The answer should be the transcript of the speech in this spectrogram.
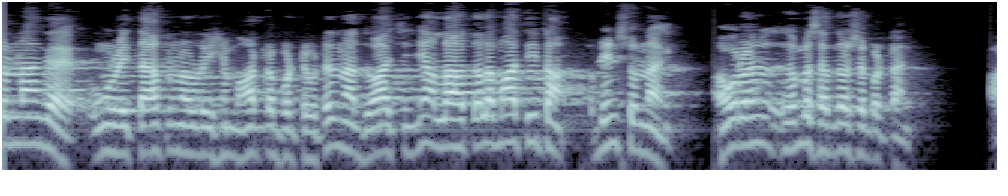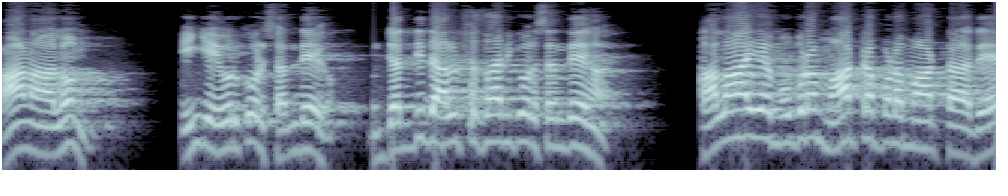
சொன்னாங்க உங்களுடைய தாப்பனுடைய விஷயம் மாற்றப்பட்டு விட்டது நான் துவா செஞ்சேன் அல்லாஹால மாற்றிட்டான் அப்படின்னு சொன்னாங்க. அவங்க ரொம்ப சந்தோஷப்பட்டாங்க. ஆனாலும் இங்கே இவருக்கு ஒரு சந்தேகம். ஜத்தித் அல்ஃபசானிக்கு ஒரு சந்தேகம். கலாய முபுரம் மாற்றப்பட மாட்டாதே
